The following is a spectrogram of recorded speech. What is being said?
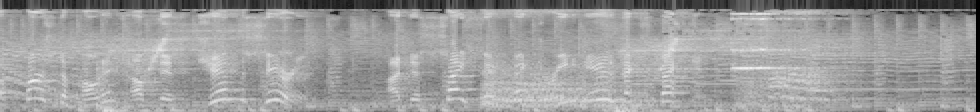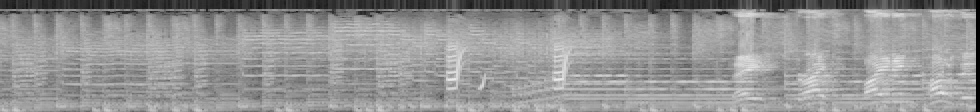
the first opponent of this gym series. A decisive victory is expected. They strike fighting poses.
